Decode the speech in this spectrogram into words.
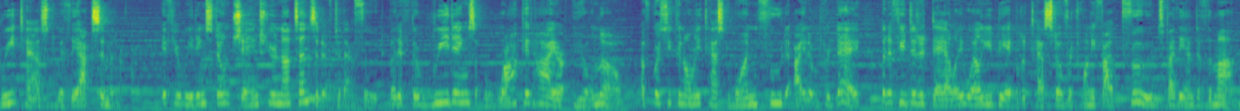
retest with the oximeter. If your readings don't change, you're not sensitive to that food. But if the readings rocket higher, you'll know. Of course, you can only test one food item per day, but if you did it daily, well, you'd be able to test over 25 foods by the end of the month.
